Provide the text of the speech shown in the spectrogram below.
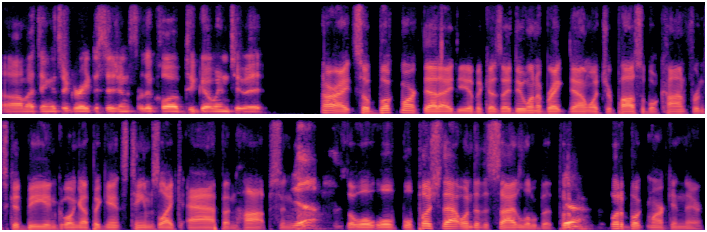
um, I think it's a great decision for the club to go into it. All right, so bookmark that idea because I do want to break down what your possible conference could be and going up against teams like App and Hops and yeah. So we'll we'll we'll push that one to the side a little bit. Put yeah. a, put a bookmark in there.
